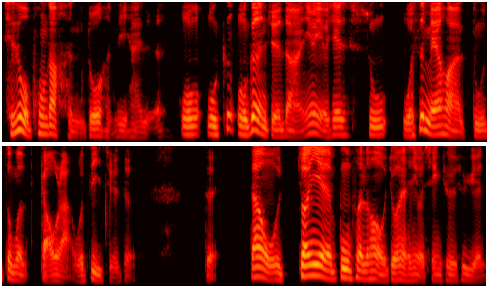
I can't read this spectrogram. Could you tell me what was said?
其实我碰到很多很厉害的人。我我个我个人觉得啊，因为有些书我是没办法读这么高啦，我自己觉得。对但我专业部分的话，我就会很有兴趣去研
